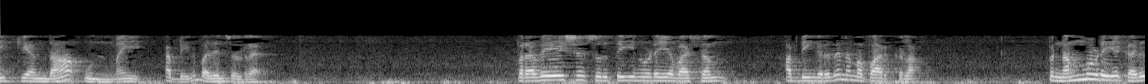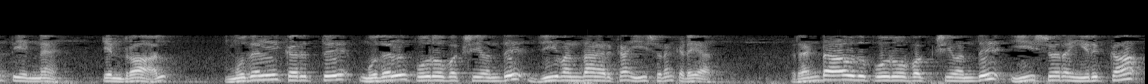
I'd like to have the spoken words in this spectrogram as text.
ஐக்கியம்தான் உண்மை அப்படின்னு பதில் சொல்ற பிரவேச சுருத்தியினுடைய வசம் அப்படிங்கறத நம்ம பார்க்கலாம். இப்ப நம்முடைய கருத்து என்ன என்றால் முதல் கருத்து முதல் பூர்வபக்ஷி வந்து ஜீவன் தான் இருக்கா ஈஸ்வரன் கிடையாது. ரெண்டாவது பூர்வபக்ஷி வந்து ஈஸ்வரன் இருக்கா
